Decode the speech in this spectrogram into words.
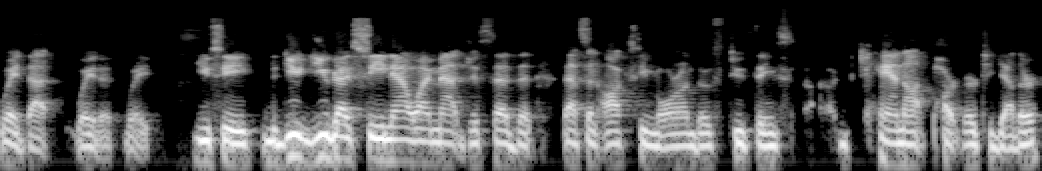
wait, that, wait it, wait. You see, do you, do you guys see now why Matt just said that that's an oxymoron? Those two things cannot partner together.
